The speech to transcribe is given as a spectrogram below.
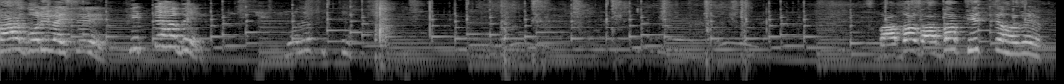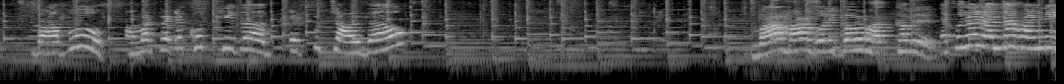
মা গরিব আইছে। ফিরতে হবে। বলে ফিরতে বাবা বাবা ফিরতে হবে। বাবু আমার পেটে খুব খিদা। একটু চাল দাও। মা মা গরিব বাবা ভাত খাবে। এখনও রান্না হয়নি।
